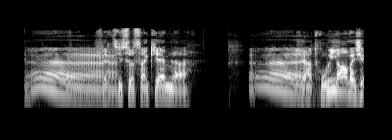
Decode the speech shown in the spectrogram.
Ah. 6 au 5 là. Ah, j'ai un trou. Oui. Non, mais j'ai,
